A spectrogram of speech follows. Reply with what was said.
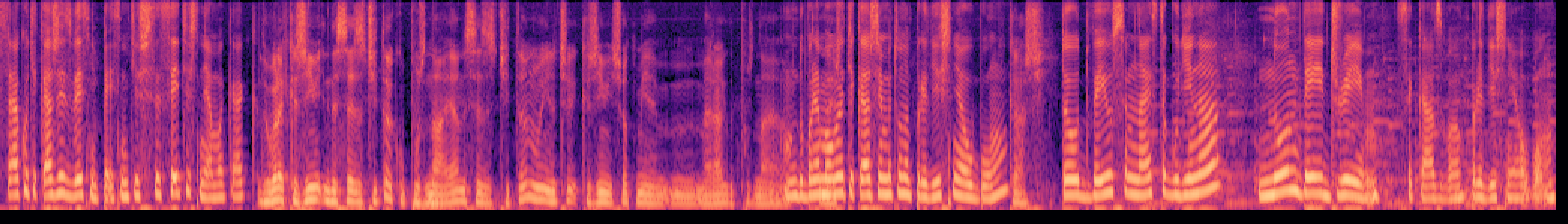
Сега ако ти кажа известни песни, ти ще се сетиш, няма как. Добре, кажи ми, не се зачита, ако позная, не се зачита, но иначе кажи ми, защото ми е мерак да позная. Добре, мога да нещо. ти кажа името на предишния албум. Кажи. Той е от 2018 година. Noonday Dream се казва предишния албум.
